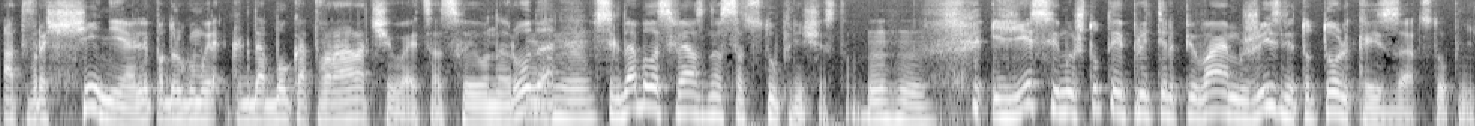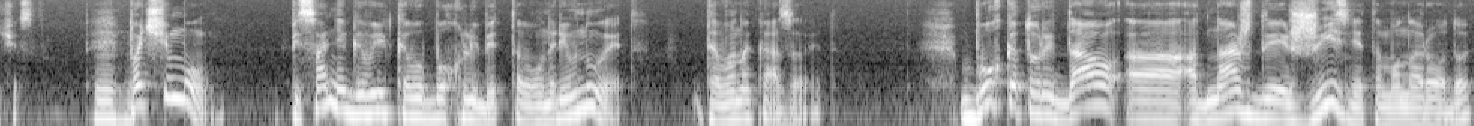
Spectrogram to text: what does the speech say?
отвращения, или по-другому говоря, когда Бог отворачивается от своего народа, угу. всегда была связана с отступничеством. Угу. И если мы что-то и претерпеваем в жизни, то только из-за отступничества. Угу. Почему? Писание говорит, кого Бог любит, того Он ревнует, того наказывает. Бог, который дал а, однажды жизнь этому народу,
